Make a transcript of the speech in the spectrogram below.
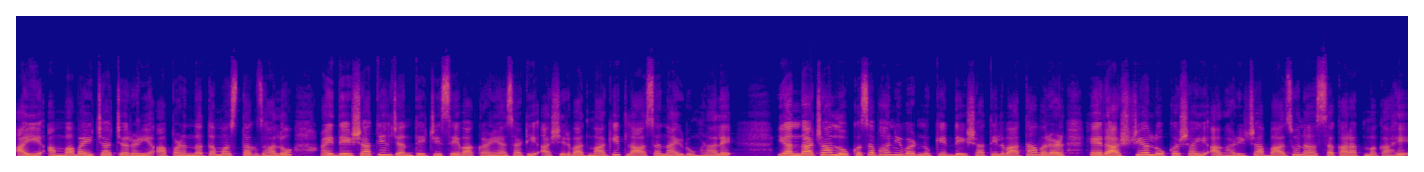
आई अंबाबाईच्या चरणी आपण नतमस्तक झालो आणि देशातील जनतेची सेवा करण्यासाठी आशीर्वाद मागितला असं नायडू म्हणाले. यंदाच्या लोकसभा निवडणुकीत देशातील वातावरण हे राष्ट्रीय लोकशाही आघाडीच्या बाजूनं सकारात्मक आहे.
